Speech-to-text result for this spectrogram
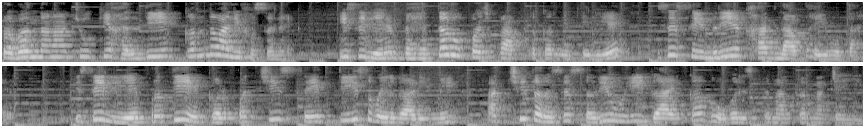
प्रबंधना चूँकि हल्दी एक कंद वाली फ़सल है। इसलिए बेहतर उपज प्राप्त करने के लिए इसे सेंद्रीय खाद लाभदायी होता है। इसीलिए प्रति एकड़ 25 से 30 बैलगाड़ी में अच्छी तरह से सड़ी हुई गाय का गोबर इस्तेमाल करना चाहिए।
